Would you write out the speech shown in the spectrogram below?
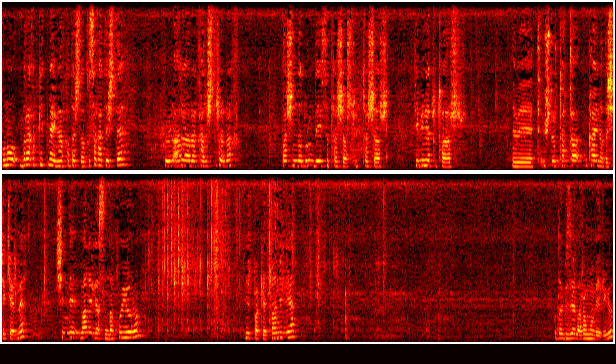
Bunu bırakıp gitmeyin arkadaşlar. Kısık ateşte böyle ara ara karıştırarak başında durum değilse taşar, süt taşar, dibine tutar. Evet 3-4 dakika kaynadı şekerle. Şimdi vanilyasını da koyuyorum. Bir paket vanilya. Bu da güzel aroma veriyor.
